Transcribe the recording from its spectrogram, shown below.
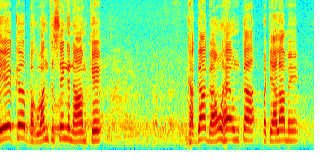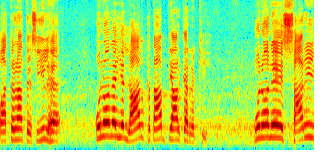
एक भगवंत सिंह नाम के घग्गा गांव है उनका पटियाला में पात्रणा तहसील है انہوں نے یہ لال کتاب تیار کر رکھی۔ انہوں نے ساری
